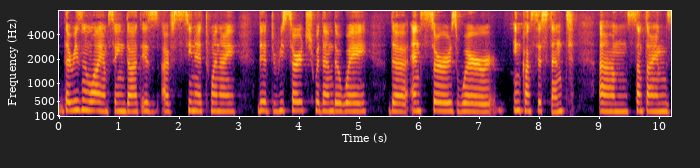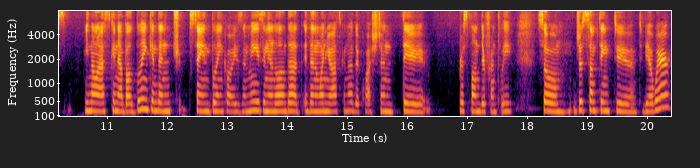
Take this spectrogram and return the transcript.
The reason why I'm saying that is I've seen it when I did research with them the way the answers were inconsistent. Um, sometimes, you know, asking about Blink and then tr- saying Blink oh, is amazing and all that. And then when you ask another question, they respond differently. So just something to, to be aware.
